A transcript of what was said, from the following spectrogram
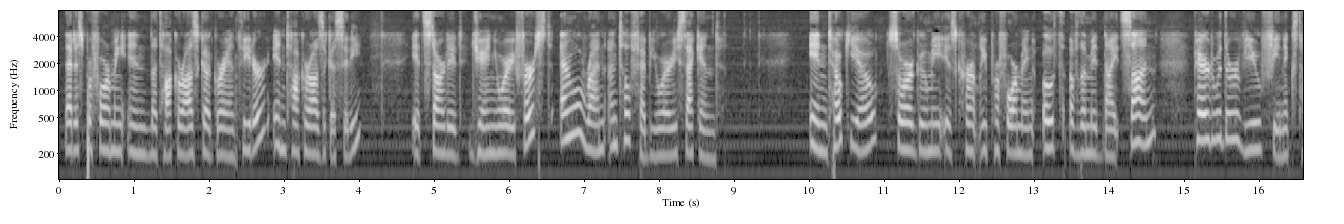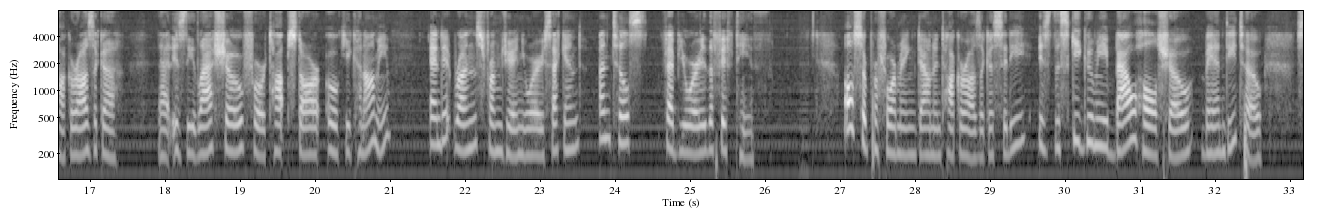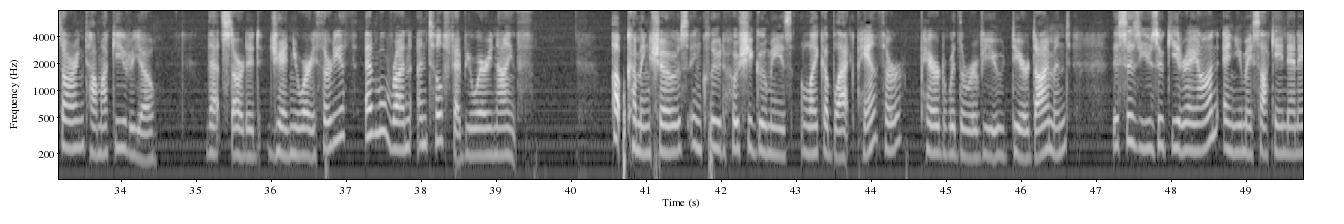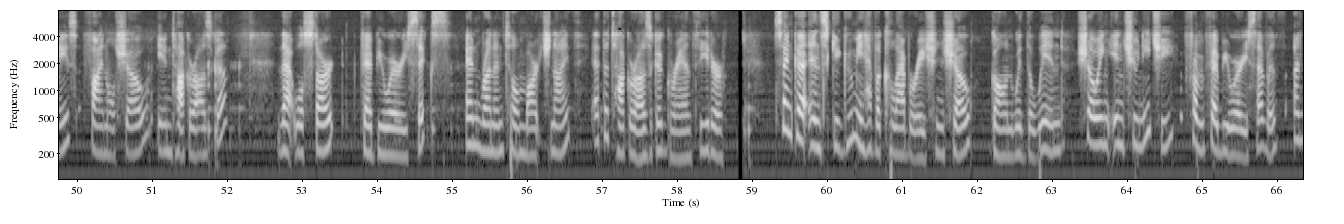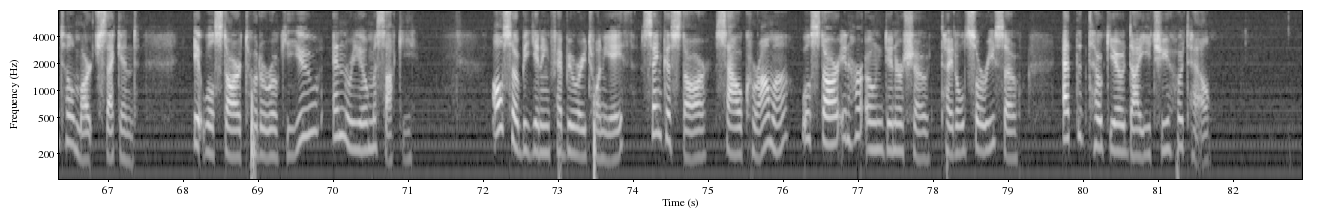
that is performing in the Takarazuka Grand Theater in Takarazuka City. It started January 1st and will run until February 2nd. In Tokyo, Soragumi is currently performing Oath of the Midnight Sun, paired with the review Phoenix Takarazuka. That is the last show for top star Oki Kanami, and it runs from January 2nd until February the 15th. Also performing down in Takarazuka City is the Tsukigumi Bow Hall show Bandito, starring Tamaki Ryo. That started January 30th and will run until February 9th. Upcoming shows include Hoshigumi's Like a Black Panther, paired with the review Dear Diamond, this is Yuzuki Reon and Yumesaki Nene's final show in Takarazuka. That will start February 6th and run until March 9th at the Takarazuka Grand Theater. Senka and Tsukigumi have a collaboration show, Gone with the Wind, showing in Chunichi from February 7th until March 2nd. It will star Todoroki Yu and Ryo Masaki. Also beginning February 28th, Senka star Sao Kurama will star in her own dinner show titled Soriso at the Tokyo Daiichi Hotel.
